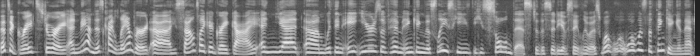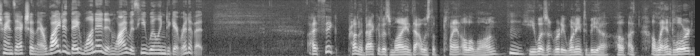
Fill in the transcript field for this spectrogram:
That's a great story. And man, this guy Lambert, uh, he sounds like a great guy. And yet, um, within eight years of him inking this lease, he he sold this to the city of St. Louis. What, what, what was the thinking in that transaction there? Why did they want it, and why was he willing to get rid of it? I think probably in the back of his mind that was the plan all along. Hmm. He wasn't really wanting to be a, a, a landlord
